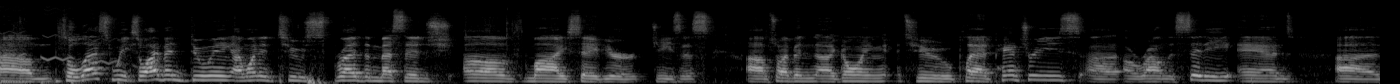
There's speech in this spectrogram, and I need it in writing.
Um, so last week, so I've been doing, I wanted to spread the message of my Savior, Jesus. Um, so I've been uh, going to plaid pantries uh, around the city and uh,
